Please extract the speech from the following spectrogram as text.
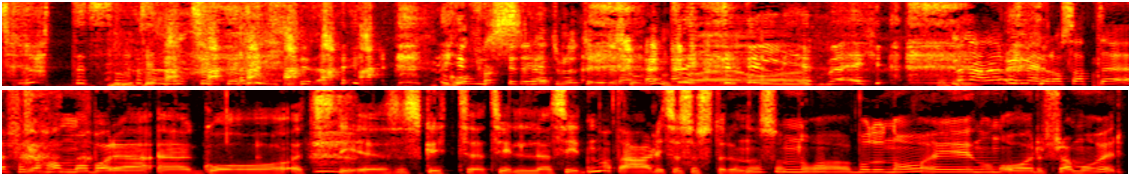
trøtt. Jeg snakker så mye i dag. Gå 40-50 minutter ut i skogen. Men Einar, du mener også at eh, han må bare eh, gå et eh, skritt til siden? At det er disse søstrene som nå, både nå i noen år framover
